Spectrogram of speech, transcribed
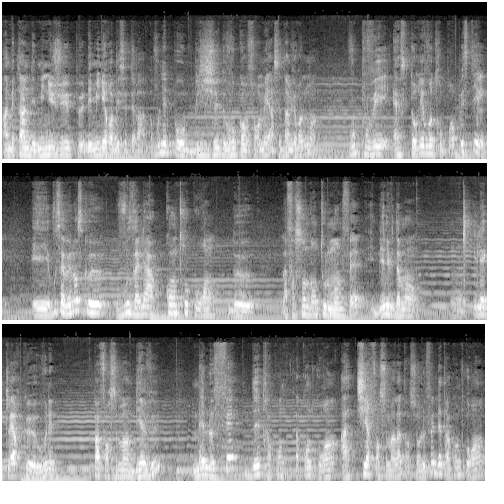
en mettant des mini-jupes, des mini-robes, etc. Vous n'êtes pas obligé de vous conformer à cet environnement. Vous pouvez instaurer votre propre style. Et vous savez, lorsque vous allez à contre-courant de la façon dont tout le monde fait, bien évidemment, il est clair que vous n'êtes pas forcément bien vu, mais le fait d'être à compte, courant attire forcément l'attention. Le fait d'être à compte courant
